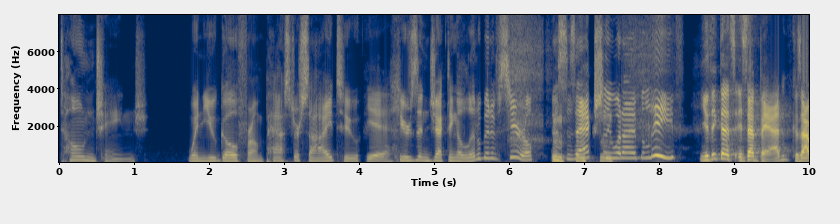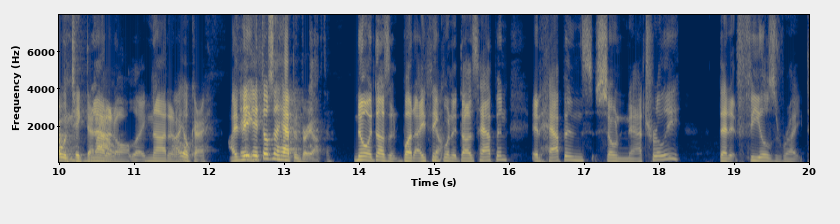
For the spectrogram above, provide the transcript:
tone change when you go from Pastor Cy to yeah. here's injecting a little bit of Cyril. This is actually what I believe. You think that's is that bad? Because I would take that not out. at all. Like not at all. I, okay. I think it, it, doesn't happen very often. No, it doesn't. But I think no. when it does happen, it happens so naturally that it feels right.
